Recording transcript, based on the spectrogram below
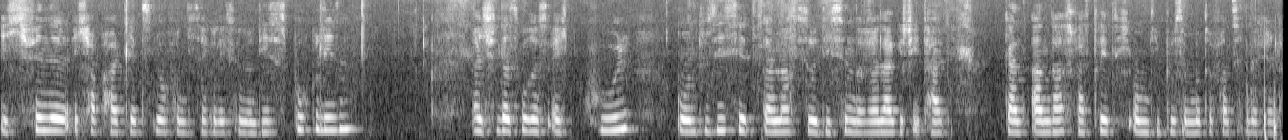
ich finde, ich habe halt jetzt nur von dieser Kollektion nur dieses Buch gelesen. Aber ich finde, das Buch ist echt cool. Und du siehst jetzt danach so, die Cinderella geschieht halt ganz anders. Was dreht sich um die böse Mutter von Cinderella?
